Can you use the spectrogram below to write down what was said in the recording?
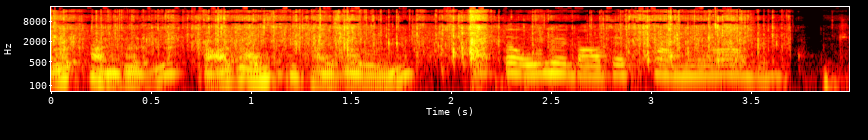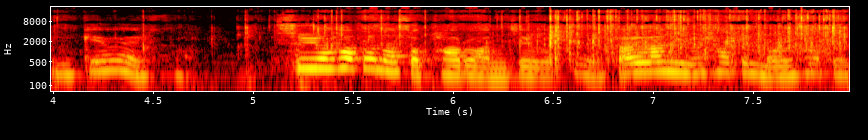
왜 이렇게 안 자지? 낮에 엄청 잘 자더니? 나 오늘 낮에 자면 좀 깨어 있어. 수유하고 나서 바로 안 재우고 딸랑이 하든 뭘 하든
